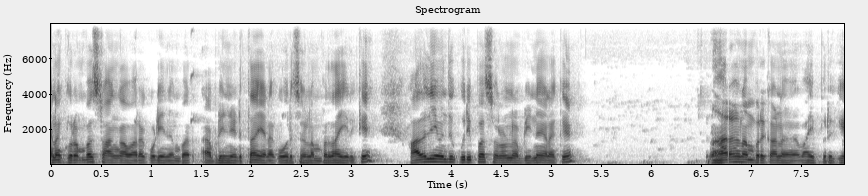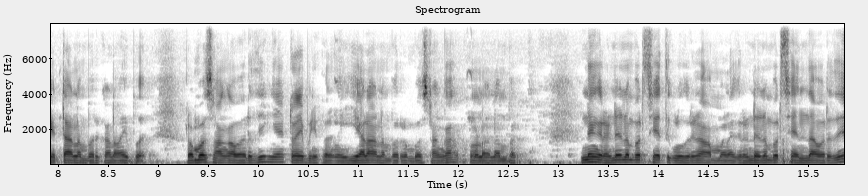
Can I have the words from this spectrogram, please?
எனக்கு ரொம்ப ஸ்ட்ராங்காக வரக்கூடிய நம்பர் அப்படின்னு எடுத்தால் எனக்கு ஒரு சில நம்பர் தான் இருக்குது அதுலேயும் வந்து குறிப்பாக சொல்லணும் அப்படின்னா எனக்கு ஆறாம் நம்பருக்கான வாய்ப்பு இருக்குது எட்டாம் நம்பருக்கான வாய்ப்பு. ரொம்ப ஸ்ட்ராங்காக வருதுங்க ட்ரை பண்ணி பாருங்கள் ஏழாம் நம்பர் ரொம்ப ஸ்ட்ராங்காக மூணாம் நம்பர் என்னங்க ரெண்டு நம்பர் சேர்த்து கொடுக்குறீங்கன்னா ஆமாம் எனக்கு ரெண்டு நம்பர் சேர்ந்து தான் வருது.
